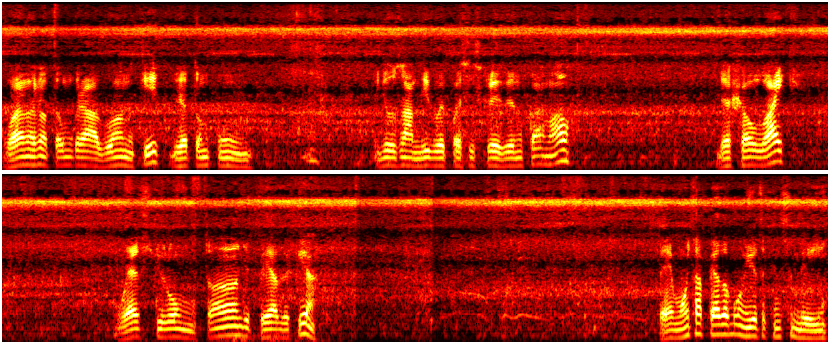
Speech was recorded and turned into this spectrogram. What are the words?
Agora nós já estamos gravando aqui, já estamos com os amigos aí para se inscrever no canal. Deixar o like. O Wes tirou um montão de pedra aqui, ó. Tem muita pedra bonita aqui nesse meio, hein?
